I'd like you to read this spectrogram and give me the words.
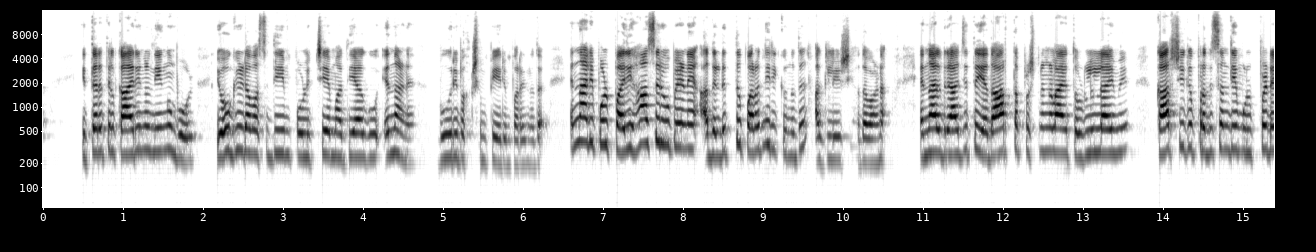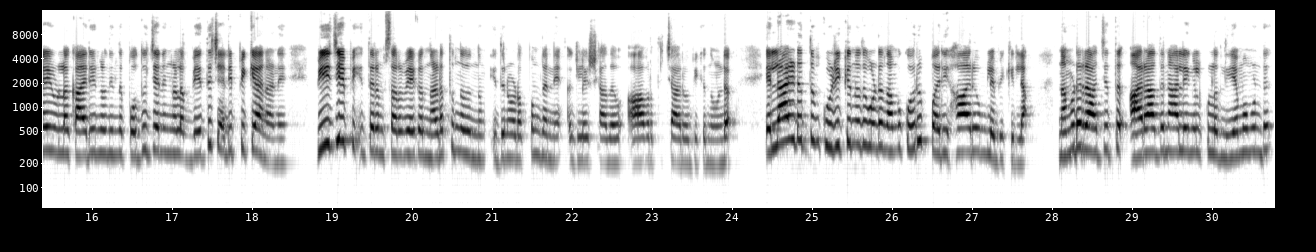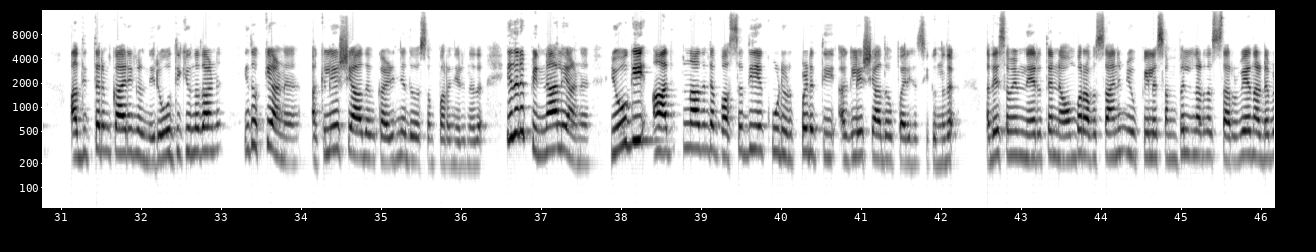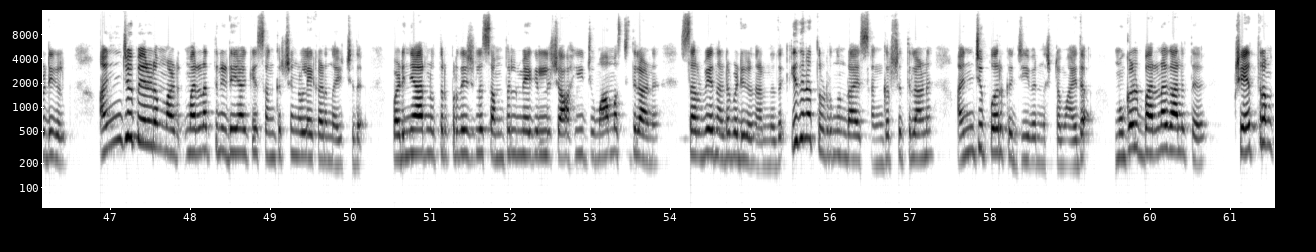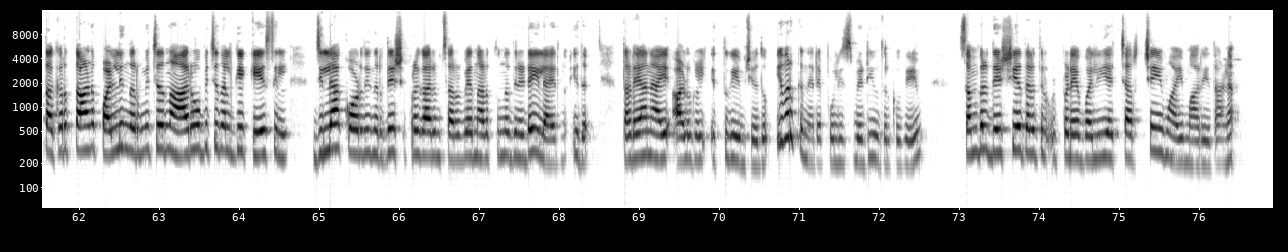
ഇത്തരത്തിൽ കാര്യങ്ങൾ നീങ്ങുമ്പോൾ യോഗിയുടെ വസതിയും പൊളിച്ചേ മതിയാകൂ എന്നാണ് ഭൂരിപക്ഷം പേരും പറയുന്നത്. എന്നാൽ ഇപ്പോൾ പരിഹാസ രൂപേണ അതെടുത്ത് പറഞ്ഞിരിക്കുന്നത് അഖിലേഷ് യാദവാണ്. എന്നാൽ രാജ്യത്തെ യഥാർത്ഥ പ്രശ്നങ്ങളായ തൊഴിലില്ലായ്മയും കാർഷിക പ്രതിസന്ധിയും ഉൾപ്പെടെയുള്ള കാര്യങ്ങളിൽ നിന്ന് പൊതുജനങ്ങളെ വ്യതിചലിപ്പിക്കാനാണ് ബി ജെ പി ഇത്തരം സർവേകൾ നടത്തുന്നതെന്നും ഇതിനോടൊപ്പം തന്നെ അഖിലേഷ് യാദവ് ആവർത്തിച്ച് ആരോപിക്കുന്നുണ്ട് എല്ലായിടത്തും കുഴിക്കുന്നത് കൊണ്ട് നമുക്കൊരു പരിഹാരവും ലഭിക്കില്ല. നമ്മുടെ രാജ്യത്ത് ആരാധനാലയങ്ങൾക്കുള്ള നിയമമുണ്ട്. അതിത്തരം കാര്യങ്ങൾ നിരോധിക്കുന്നതാണ്. ഇതൊക്കെയാണ് അഖിലേഷ് യാദവ് കഴിഞ്ഞ ദിവസം പറഞ്ഞിരുന്നത്. ഇതിന് പിന്നാലെയാണ് യോഗി ആദിത്യനാഥിന്റെ വസതിയെ കൂടി ഉൾപ്പെടുത്തി അഖിലേഷ് യാദവ് പരിഹസിക്കുന്നത്. അതേസമയം നേരത്തെ നവംബർ അവസാനം യു പിയിലെ സംഭലിൽ നടന്ന സർവേ നടപടികൾ അഞ്ചു പേരുടെ മര- മരണത്തിനിടയാക്കിയ സംഘർഷങ്ങളിലേക്കാണ് നയിച്ചത്. പടിഞ്ഞാറൻ ഉത്തർപ്രദേശിലെ സംഭൽ മേഖലയിലെ ഷാഹി ജുമാ മസ്ജിദിലാണ് സർവേ നടപടികൾ നടന്നത്. ഇതിനെ തുടർന്നുണ്ടായ സംഘർഷത്തിലാണ് അഞ്ചു പേർക്ക് ജീവൻ നഷ്ടമായത്. മുഗൾ ഭരണകാലത്ത് ക്ഷേത്രം തകർത്താണ് പള്ളി നിർമ്മിച്ചതെന്ന് ആരോപിച്ച് നൽകിയ കേസിൽ ജില്ലാ കോടതി നിർദ്ദേശപ്രകാരം സർവേ നടത്തുന്നതിനിടയിലായിരുന്നു ഇത്. തടയാനായി ആളുകൾ എത്തുകയും ചെയ്തു. ഇവർക്ക് നേരെ പോലീസ് വെടിയുതിർക്കുകയും സമ്പൽ ദേശീയ തലത്തിൽ ഉൾപ്പെടെ വലിയ ചർച്ചയുമായി മാറിയതാണ്.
